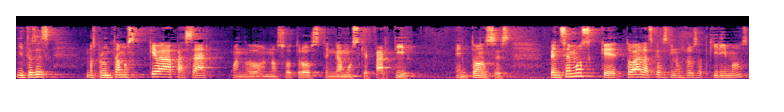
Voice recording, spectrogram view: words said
Y entonces nos preguntamos, ¿qué va a pasar cuando nosotros tengamos que partir? Entonces, pensemos que todas las cosas que nosotros adquirimos,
